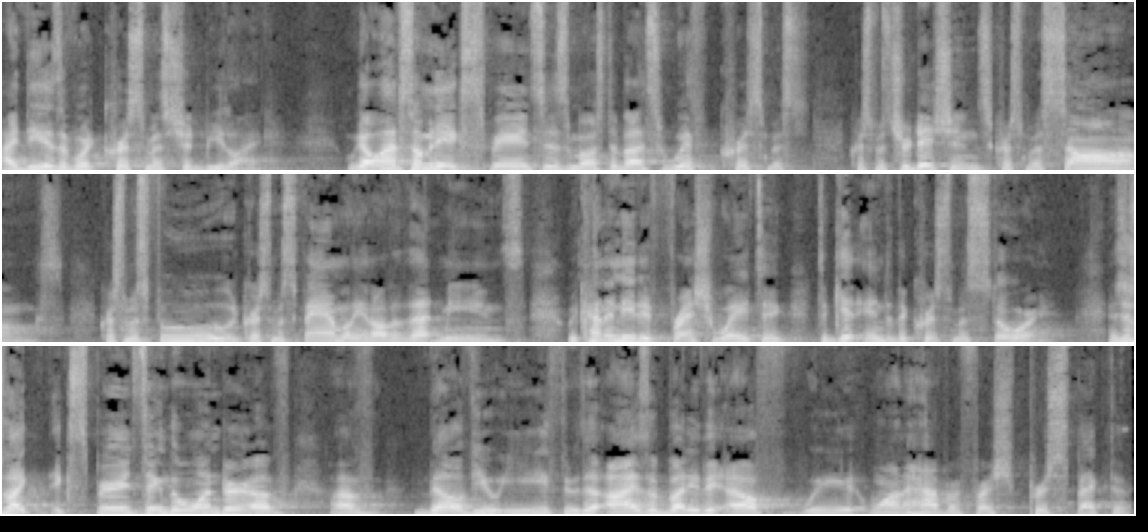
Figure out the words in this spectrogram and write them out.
ideas of what Christmas should be like. We all have so many experiences, most of us, with Christmas Christmas traditions, Christmas songs, Christmas food, Christmas family, and all that that means. We kind of need a fresh way to, to get into the Christmas story. It's just like experiencing the wonder of, of Bellevue E through the eyes of Buddy the Elf. We want to have a fresh perspective.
